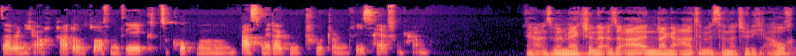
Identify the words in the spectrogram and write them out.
da bin ich auch gerade so auf dem Weg zu gucken, was mir da gut tut und wie es helfen kann. Ja, also man merkt schon, also A, ein langer Atem ist dann natürlich auch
